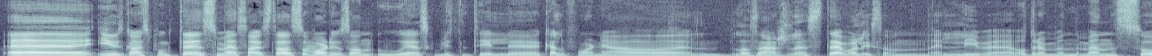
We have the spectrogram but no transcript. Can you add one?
Eh, I utgangspunktet, som jeg sa i stad, så var det jo sånn oh, jeg skal flytte til eh, California og Los Angeles. Det var liksom livet og drømmen. Men så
